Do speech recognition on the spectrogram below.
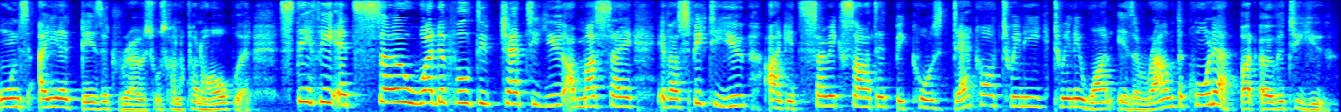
ons eie Desert Rose. Ons gaan van haar hoor. Steffi, it's so wonderful to chat to you. I must say, if I speak to you, I get so excited because Dakar 2021 is around the corner, but over to you.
